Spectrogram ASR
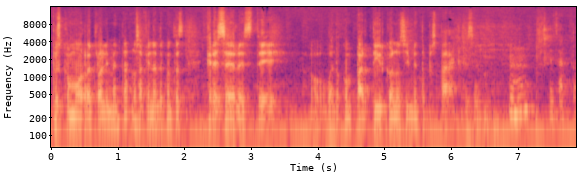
pues como retroalimentarnos, a final de cuentas, crecer, este, o bueno, compartir conocimiento, pues para crecer. exacto.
